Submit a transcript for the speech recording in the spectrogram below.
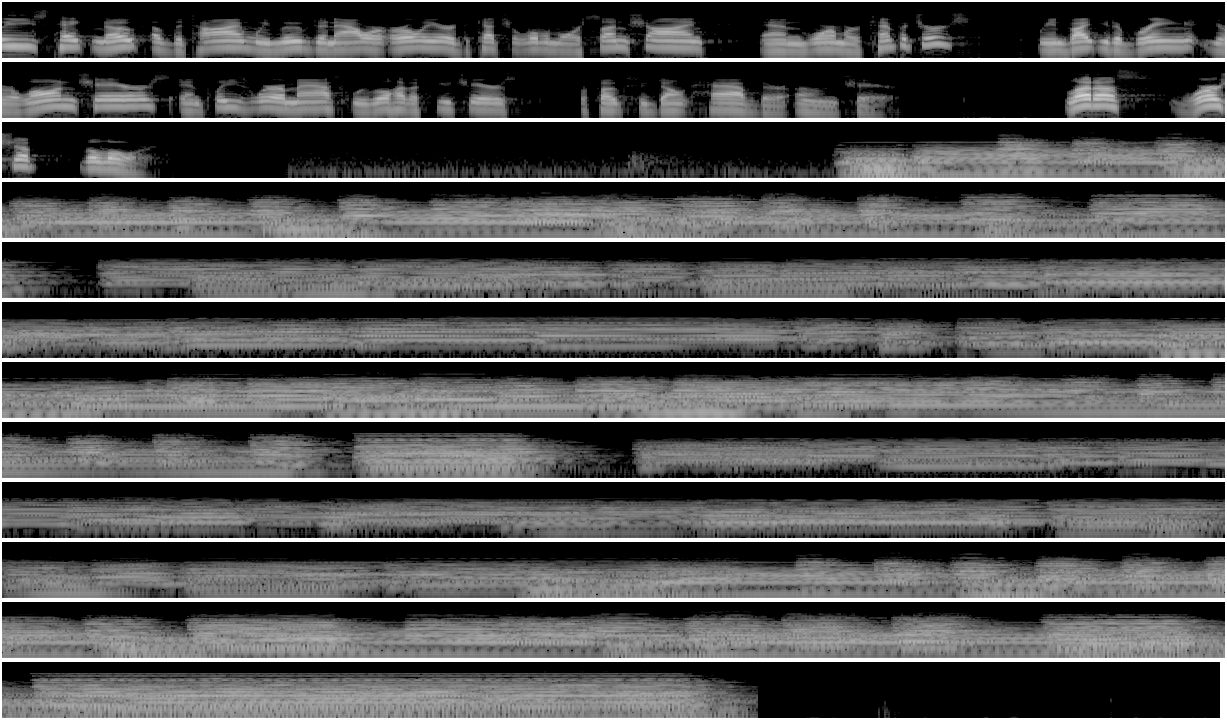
Please take note of the time. We moved an hour earlier to catch a little more sunshine and warmer temperatures. We invite you to bring your lawn chairs and please wear a mask. We will have a few chairs for folks who don't have their own chair. Let us worship the Lord.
